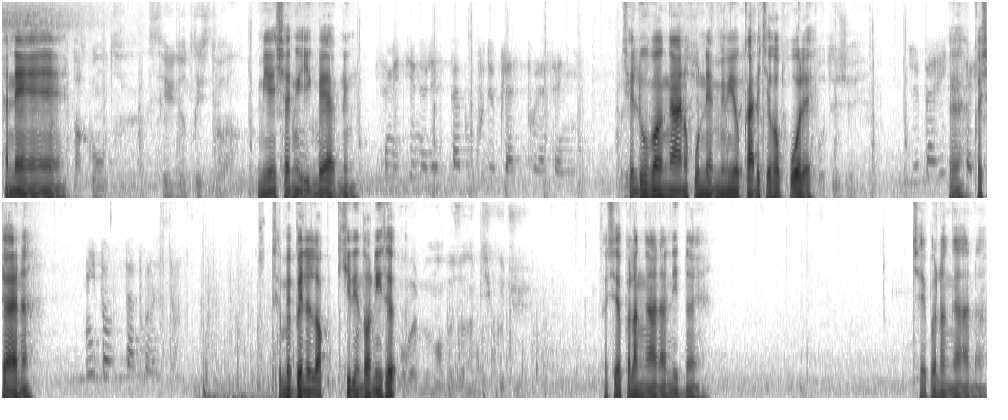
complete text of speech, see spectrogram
ฮะแน่ Par contre, c'est une autre histoire. เมียฉันก็อีกแบบหนึ่ง Ce métier ne laisse pas beaucoup de place pour la famille. ฉันรู้ว่างานของคุณเนี่ยไม่มีโอกาสได้เจอครอบครัวเลย Protégé. Je parie เออ que ก็ ça ใช่นะ n'y pense pas pour l'instant. เธอไม่เป็นไรหรอก คิดถึงตอนนี้เถอะ Probablement besoin d'un petit coup de jus. ต้องใช้พลังงานนั้นนิดหน่อย ใช้พลังงานเหรอ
